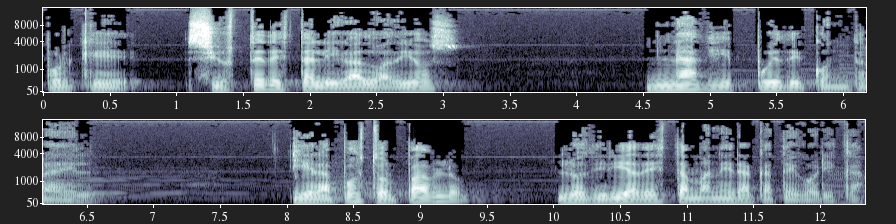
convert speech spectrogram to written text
Porque si usted está ligado a Dios, nadie puede contra Él. Y el apóstol Pablo lo diría de esta manera categórica.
